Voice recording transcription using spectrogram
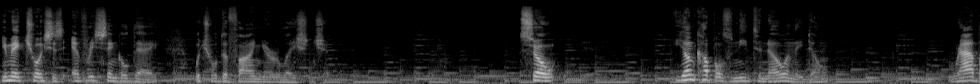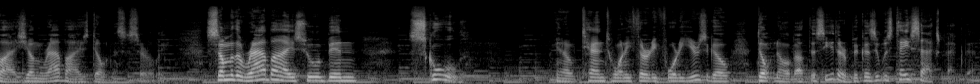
You make choices every single day which will define your relationship. So, young couples need to know and they don't. Rabbis, young rabbis, don't necessarily. Some of the rabbis who have been schooled, you know, 10, 20, 30, 40 years ago, don't know about this either because it was Tay-Sachs back then.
